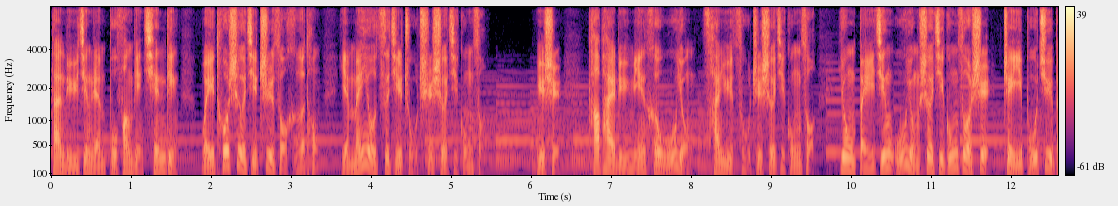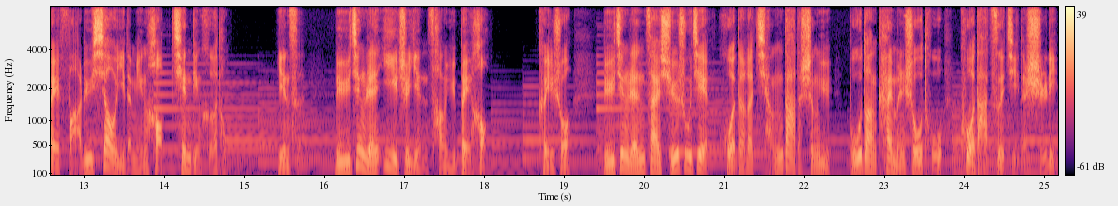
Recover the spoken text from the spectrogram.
但吕敬人不方便签订委托设计制作合同，也没有自己主持设计工作，于是他派吕民和吴勇参与组织设计工作，用北京吴勇设计工作室这一不具备法律效益的名号签订合同，因此。吕敬人一直隐藏于背后，可以说，吕敬人在学术界获得了强大的声誉，不断开门收徒，扩大自己的实力，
